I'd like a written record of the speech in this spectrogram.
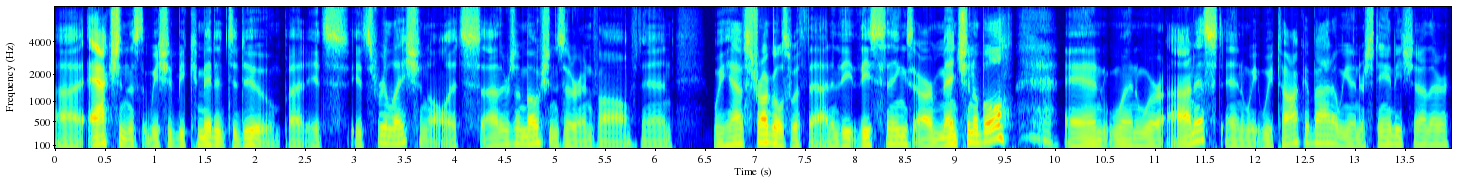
uh, actions that we should be committed to do, but it's it's relational. It's uh, there's emotions that are involved, and we have struggles with that. And the, these things are mentionable, and when we're honest and we, we talk about it, we understand each other.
